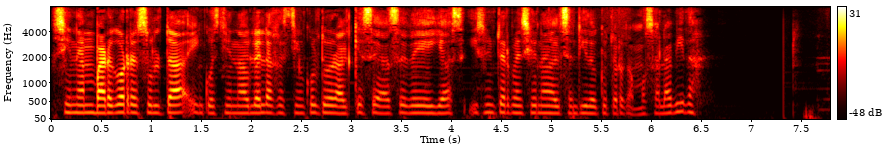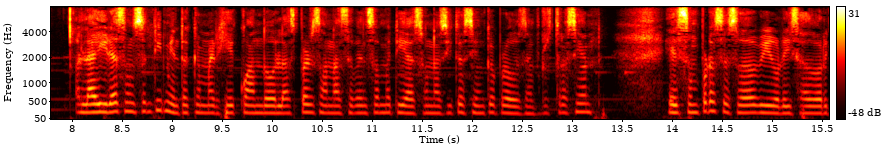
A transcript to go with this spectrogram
Sin embargo, resulta incuestionable la gestión cultural que se hace de ellas y su intervención en el sentido que otorgamos a la vida. La ira es un sentimiento que emerge cuando las personas se ven sometidas a una situación que produce frustración. Es un proceso vigorizador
